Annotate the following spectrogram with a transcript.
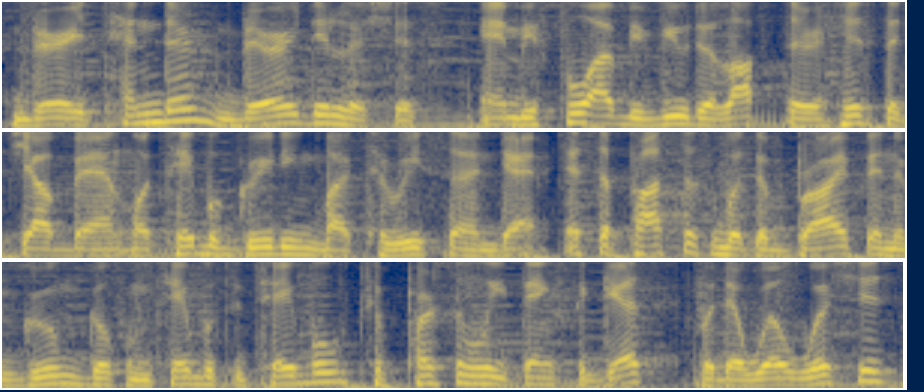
very tender, very delicious. And before I review the lobster, here's the chào bàn or table greeting by Theresa and Dat. It's a process where the bride and the groom go from table to table to personally thank the guests for their well wishes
